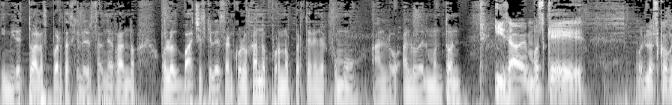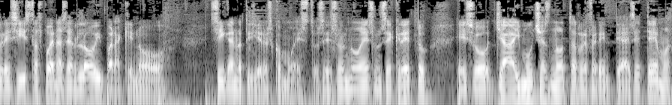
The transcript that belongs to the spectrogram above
Y mire todas las puertas que le están cerrando o los baches que le están colocando por no pertenecer como a lo, a lo del montón. Y sabemos que los congresistas pueden hacer lobby para que no sigan noticieros como estos. Eso no es un secreto, eso ya hay muchas notas referente a ese tema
